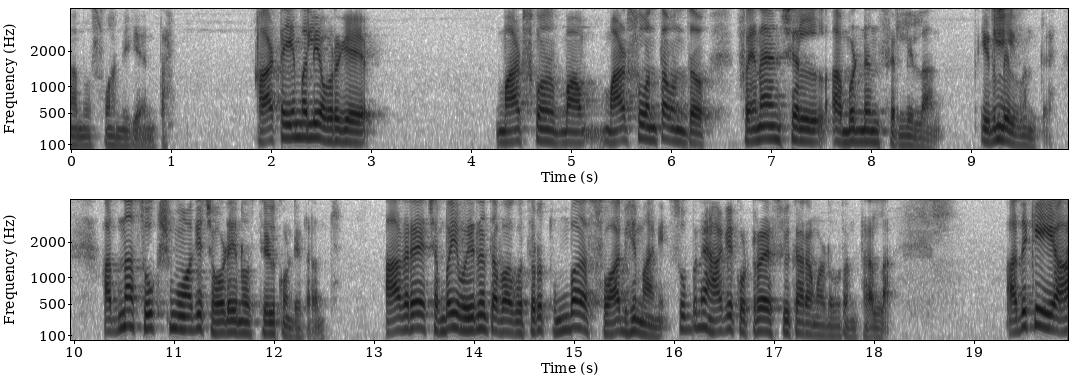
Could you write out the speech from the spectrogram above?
ನಾನು ಸ್ವಾಮಿಗೆ ಅಂತ. ಆ ಟೈಮಲ್ಲಿ ಅವರಿಗೆ ಮಾಡಿಸ್ಕೊ ಮಾಡಿಸುವಂಥ ಒಂದು ಫೈನಾನ್ಷಿಯಲ್ ಅಬಂಡೆನ್ಸ್ ಇರಲಿಲ್ಲ ಇರಲಿಲ್ವಂತೆ ಅದನ್ನ ಸೂಕ್ಷ್ಮವಾಗಿ ಚೌಡೇನವ್ರು ತಿಳ್ಕೊಂಡಿದ್ರಂತೆ. ಆದರೆ ಚಂಬೈ ವೈರನಾಥ ಭಾಗವತರು ತುಂಬ ಸ್ವಾಭಿಮಾನಿ ಸುಮ್ಮನೆ ಹಾಗೆ ಕೊಟ್ಟರೆ ಸ್ವೀಕಾರ ಮಾಡೋರಂತ ಅಲ್ಲ. ಅದಕ್ಕೆ ಆ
